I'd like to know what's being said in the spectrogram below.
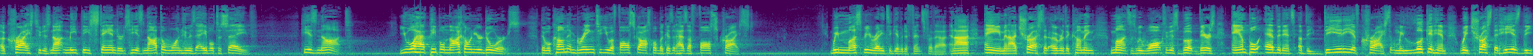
a Christ who does not meet these standards, he is not the one who is able to save. He is not. You will have people knock on your doors that will come and bring to you a false gospel because it has a false Christ. We must be ready to give a defense for that. And I aim and I trust that over the coming months, as we walk through this book, there's ample evidence of the deity of Christ. That when we look at him, we trust that he is the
